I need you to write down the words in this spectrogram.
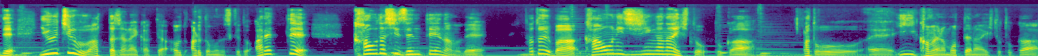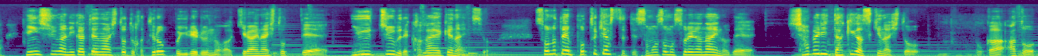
で YouTube はあったじゃないかってああると思うんですけどあれって顔出し前提なので例えば顔に自信がない人とかあと、えーいいカメラ持ってない人とか編集が苦手な人とかテロップ入れるのが嫌いな人って YouTube で輝けないんですよ。その点ポッドキャストってそもそもそれがないので喋りだけが好きな人とかあと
